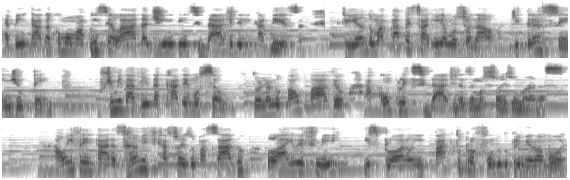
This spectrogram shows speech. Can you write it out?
é pintada como uma pincelada de intensidade e delicadeza, criando uma tapeçaria emocional que transcende o tempo. O filme dá vida a cada emoção, tornando palpável a complexidade das emoções humanas. Ao enfrentar as ramificações do passado, Lie With Me explora o impacto profundo do primeiro amor,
